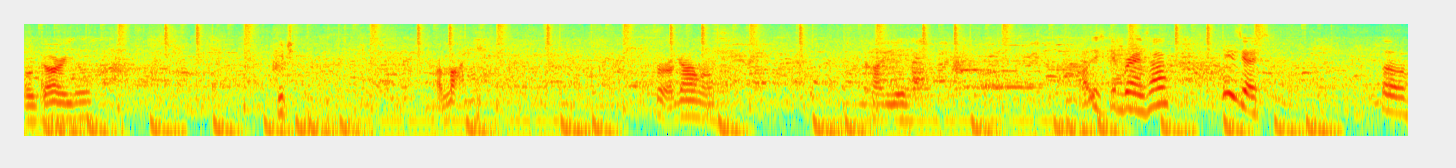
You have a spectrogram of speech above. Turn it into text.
Bulgario. Gucci. Armani. Ferragamo. Cartier. All these good brands, huh? These guys. Oh.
